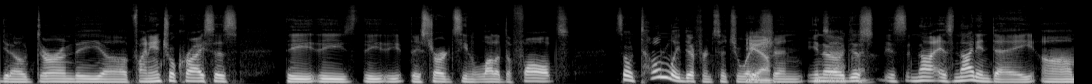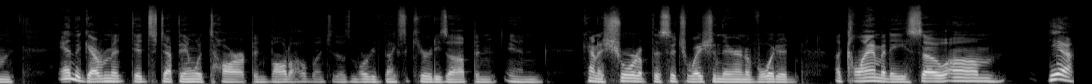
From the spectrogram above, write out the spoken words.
you know, during the uh, financial crisis, the these the they started seeing a lot of defaults. So totally different situation. you know, exactly. just it's not it's night and day. Um, and the government did step in with TARP and bought a whole bunch of those mortgage-backed securities up and and kind of shored up the situation there and avoided a calamity. So um, yeah,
